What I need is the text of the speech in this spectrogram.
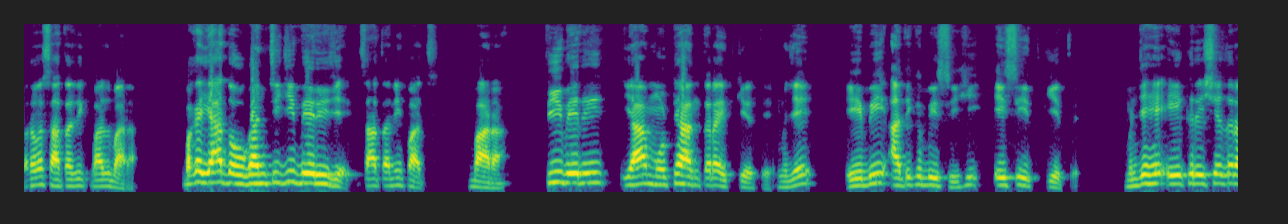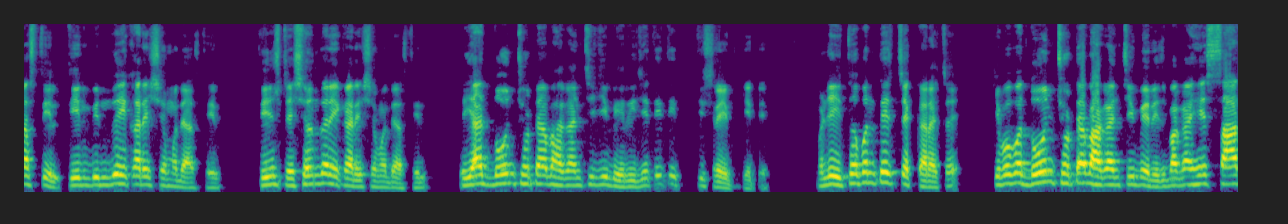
बरोबर? सात अधिक पाच बारा. बघा या दोघांची जी बेरीज आहे सात आणि पाच बारा ती बेरीज या मोठ्या अंतरा इतकी येते. म्हणजे ए बी अधिक बी सी ही एसी इतकी येते. म्हणजे हे एक रेषे जर असतील तीन बिंदू एका रेषेमध्ये असतील तीन स्टेशन जर एका रेषेमध्ये असतील तर या दोन छोट्या भागांची जी बेरीज आहे ती तिसऱ्या इतकी येते. म्हणजे इथं पण तेच चेक करायचंय की बाबा दोन छोट्या भागांची बेरीज बघा हे सात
